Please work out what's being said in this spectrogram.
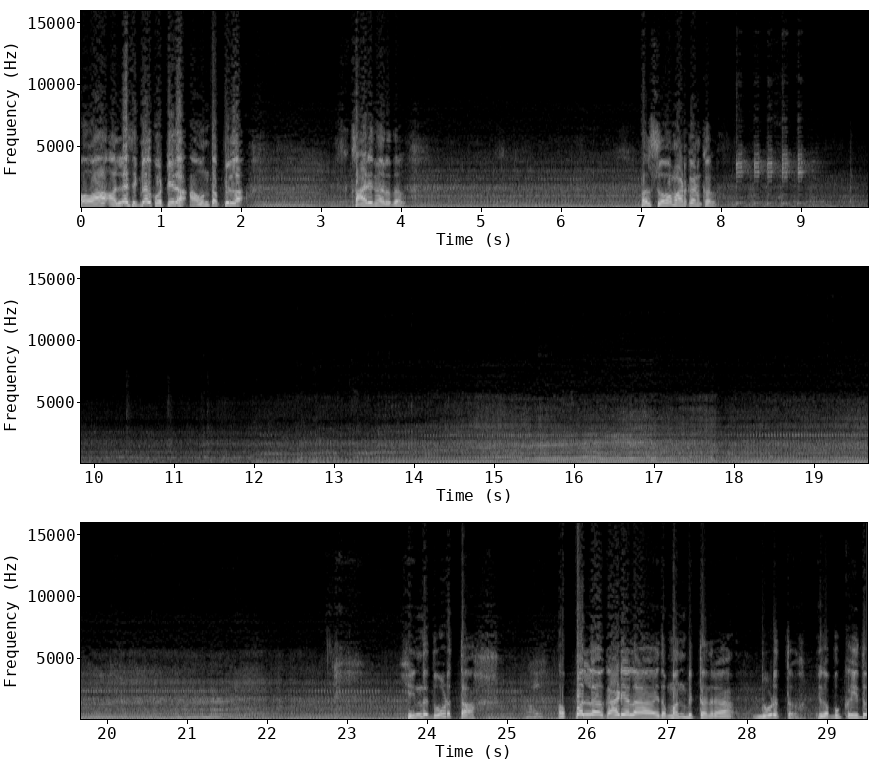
ಅವ ಅಲ್ಲೇ ಸಿಗ್ನಲ್ ಕೊಟ್ಟಿದ. ಅವನ್ ತಪ್ಪಿಲ್ಲ. ಕಾರಿನ ಇರೋದಲ್ಲ ಅಲ್ಲಿ ಸ್ಲೋ ಮಾಡ್ಕೊಂಡ್ಕಲ್ ಹಿಂದೆ ದೂಡುತ್ತಾ? ಅಪ್ಪಲ್ಲ ಗಾಡಿ ಎಲ್ಲ ಇದು ಮಂದ್ ಬಿತ್ತಂದ್ರ ದೂಡುತ್ತ. ಈಗ ಬುಕ್ ಇದು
